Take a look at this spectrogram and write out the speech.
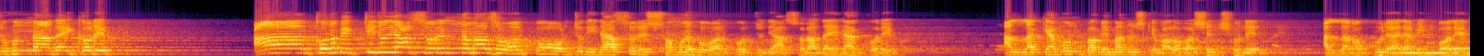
জোহর না আদায় করে, আর কোন ব্যক্তি যদি আসরের নামাজ হওয়ার পর যদি না আসরের সময় হওয়ার পর যদি আসর আদায় না করে, আল্লাহ কেমন ভাবে মানুষকে ভালোবাসেন শোনেন। আল্লাহ রব্বুল আলামিন বলেন,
